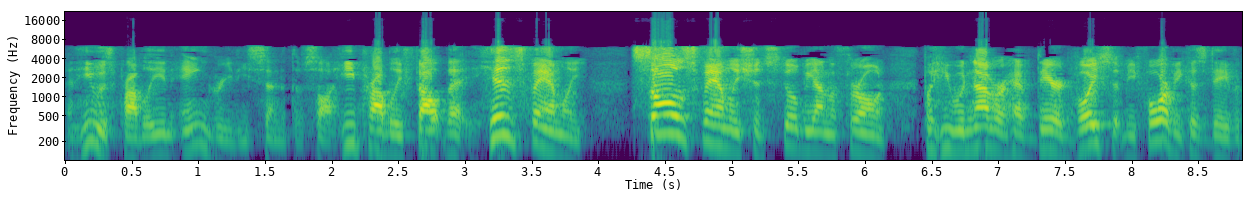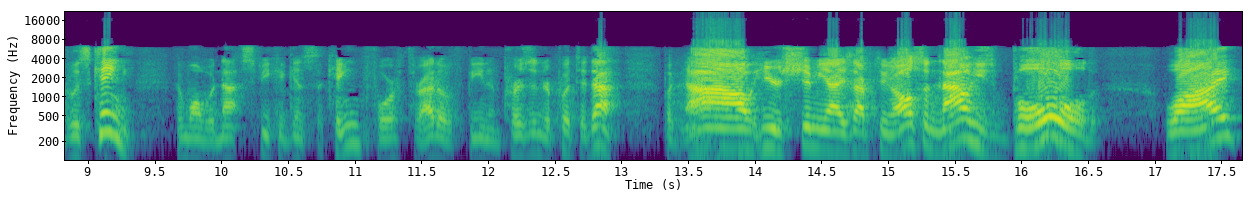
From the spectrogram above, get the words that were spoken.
And he was probably an angry descendant of Saul. He probably felt that his family, Saul's family, should still be on the throne, but he would never have dared voice it before because David was king. And one would not speak against the king for threat of being imprisoned or put to death. But now, here's Shimei's opportunity. Also, now he's bold. Why?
